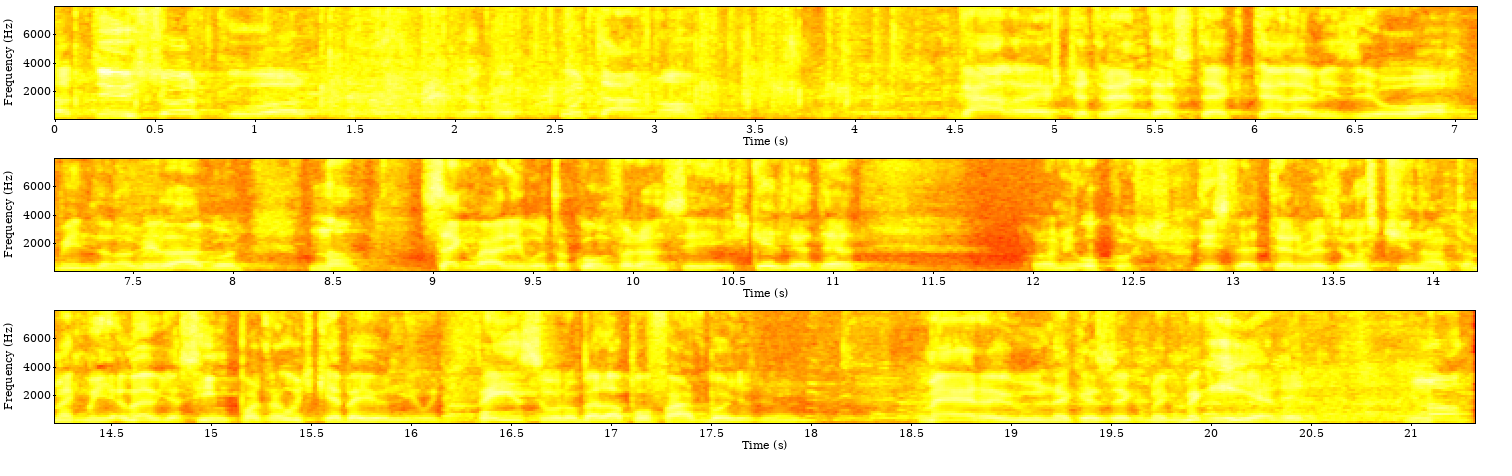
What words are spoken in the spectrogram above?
a tű sarkúval. És akkor utána gála estet rendeztek, televízió, ah, minden a világon. Na, Szegvári volt a konferencié, és képzeld el, valami okos díszlettervező azt csinálta meg, mert ugye a színpadra úgy kell bejönni, hogy fényszóró bele a pofádba, hogy merre ülnek ezek meg, meg ilyen. Na,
